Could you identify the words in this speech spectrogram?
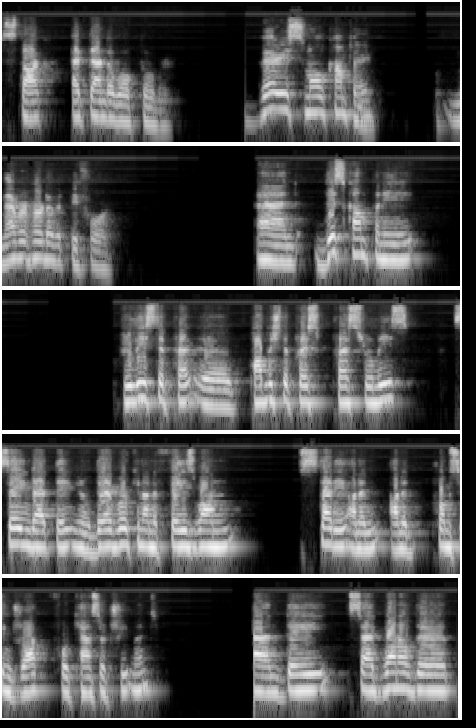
stock at the end of October. Very small company. Okay. Never heard of it before. And this company released a pre- uh, published a press press release saying that they you know they're working on a phase one study on, an, on a promising drug for cancer treatment. And they said one of the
